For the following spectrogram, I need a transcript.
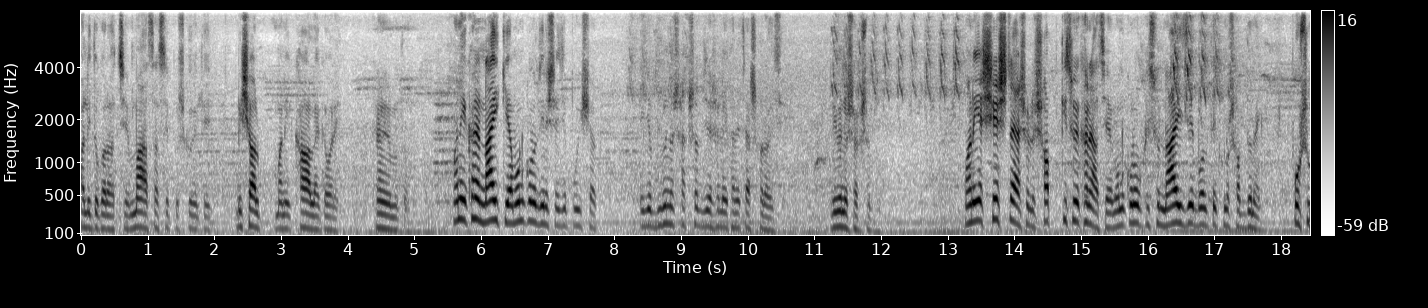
পালিত করা হচ্ছে, মাছ আছে পুষ্করিতে, বিশাল মানে খাল একেবারে এখানের মতো। মানে এখানে নাই কি, এমন কোনো জিনিস, এই যে পুঁই শাক এই যে বিভিন্ন শাকসবজি আসলে এখানে চাষ করা হয়েছে, বিভিন্ন শাকসবজি। মানে এর শেষটা আসলে সব কিছু এখানে আছে। এমন কোনো কিছু নাই যে বলতে কোনো শব্দ নাই। পশু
